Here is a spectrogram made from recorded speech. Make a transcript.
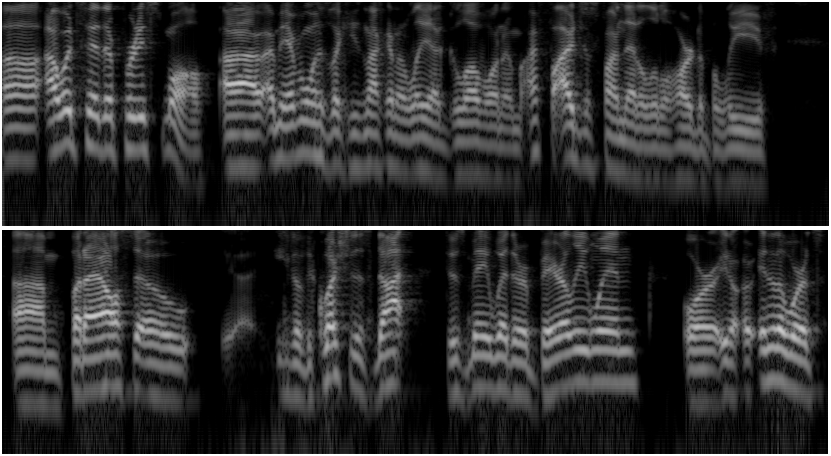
Uh, I would say they're pretty small. Uh, I mean, everyone's like he's not going to lay a glove on him. I, f- I just find that a little hard to believe. Um, but I also, uh, you know, the question is not does Mayweather barely win, or you know, in other words,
